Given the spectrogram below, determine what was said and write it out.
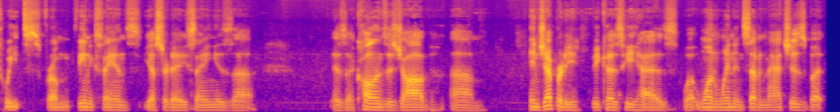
tweets from Phoenix fans yesterday saying is uh, is uh, Collins' job um, in jeopardy because he has what one win in seven matches, but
